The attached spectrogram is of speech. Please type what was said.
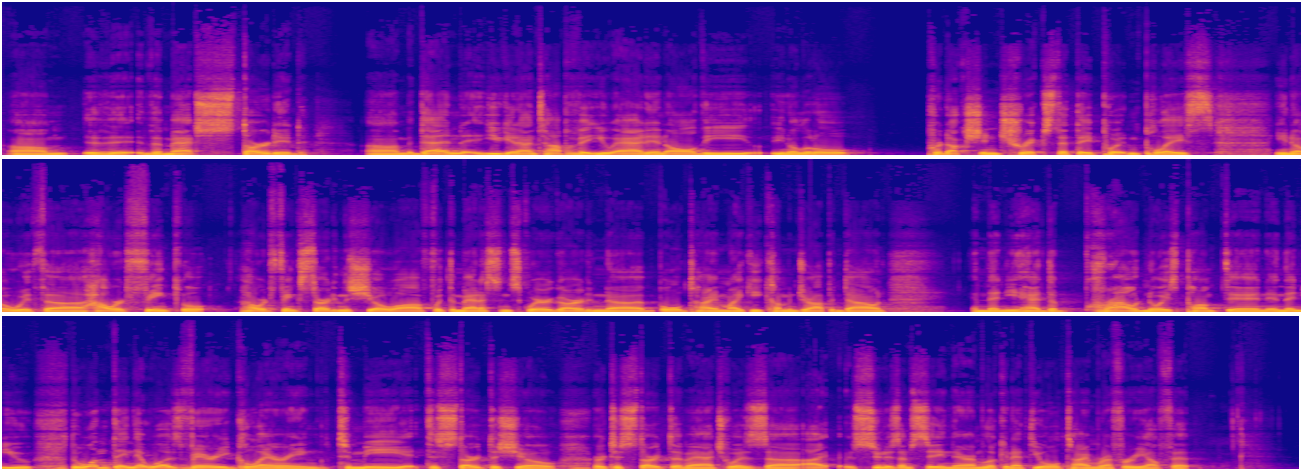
um, the the match started. Um, then you get on top of it, you add in all the you know little production tricks that they put in place. You know, with uh, Howard Fink. Howard Fink starting the show off with the Madison Square Garden uh, old time Mikey coming dropping down, and then you had the crowd noise pumped in and then you the one thing that was very glaring to me to start the show or to start the match was uh, I, as soon as i'm sitting there i'm looking at the old time referee outfit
